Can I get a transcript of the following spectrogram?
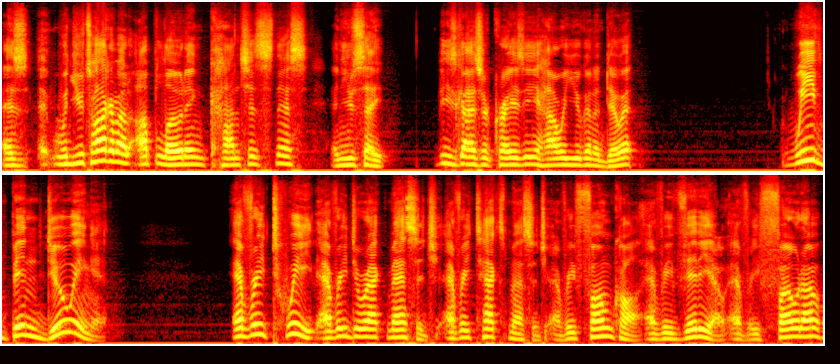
as when you talk about uploading consciousness and you say these guys are crazy, how are you going to do it? We've been doing it. Every tweet, every direct message, every text message, every phone call, every video, every photo,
